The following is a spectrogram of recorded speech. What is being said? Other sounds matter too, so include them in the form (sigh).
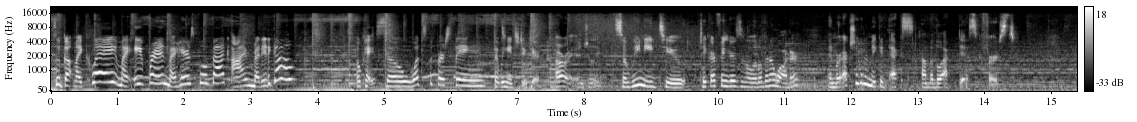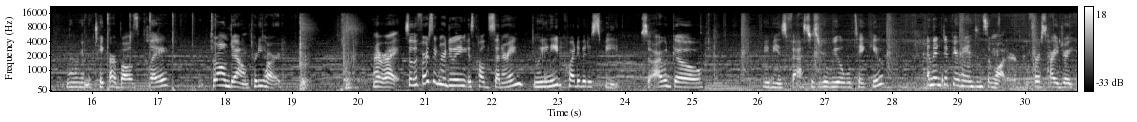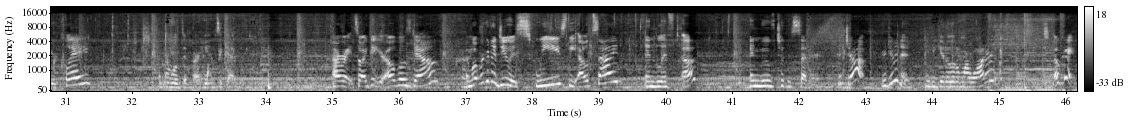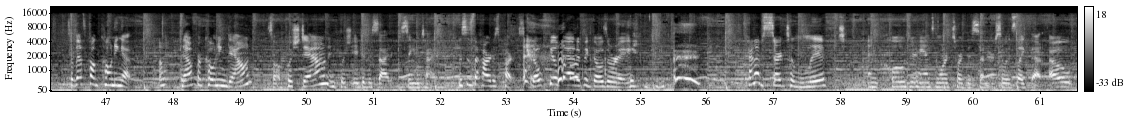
So I've got my clay, my apron, my hair's pulled back, I'm ready to go. Okay, so what's the first thing that we need to do here? All right, Angelique. So we need to take our fingers in a little bit of water, and we're actually gonna make an X on the black disc first. Then we're gonna take our balls of clay, throw them down pretty hard. All right, so the first thing we're doing is called centering, we need quite a bit of speed. So I would go maybe as fast as your wheel will take you, and then dip your hands in some water. First hydrate your clay, and then we'll dip our hands again. All right, so I get your elbows down, and what we're gonna do is squeeze the outside and lift up and move to the center. Good job, you're doing it. Maybe get a little more water. Okay, so that's called coning up. Oh. Now for coning down, so I'll push down and push into the side at the same time. This is the hardest part, so don't feel (laughs) bad if it goes away. (laughs) kind of start to lift and close your hands more toward the center. So it's like that, out,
